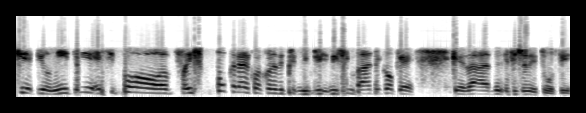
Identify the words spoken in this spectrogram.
si è più uniti e si può, si può creare qualcosa di, di, di simpatico che, che va a beneficio di tutti.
